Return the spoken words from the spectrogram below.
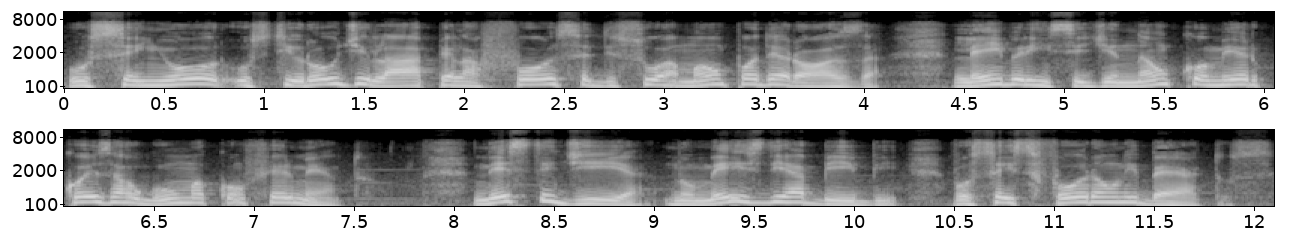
o Senhor os tirou de lá pela força de sua mão poderosa. Lembrem-se de não comer coisa alguma com fermento. Neste dia, no mês de Abibe, vocês foram libertos.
